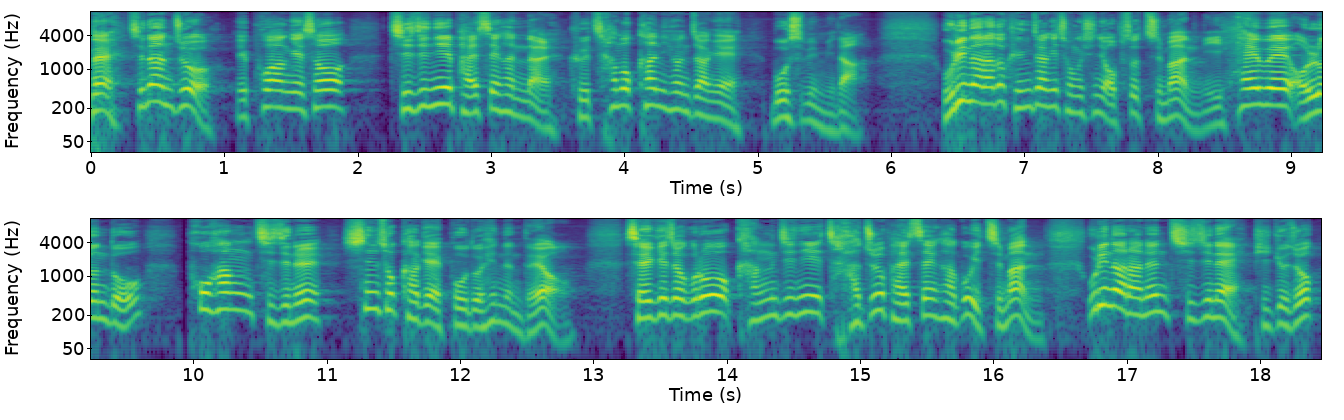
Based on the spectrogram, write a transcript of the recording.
네, 지난주 이 포항에서 지진이 발생한 날 그 참혹한 현장의 모습입니다. 우리나라도 굉장히 정신이 없었지만 이 해외 언론도 포항 지진을 신속하게 보도했는데요. 세계적으로 강진이 자주 발생하고 있지만 우리나라는 지진에 비교적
